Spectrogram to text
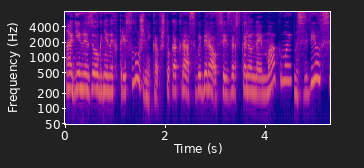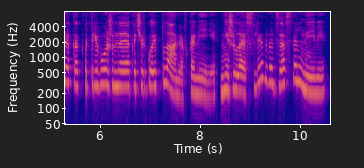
Один из огненных прислужников, что как раз выбирался из раскаленной магмы, взвился, как потревоженное кочергой пламя в камине, не желая следовать за остальными.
